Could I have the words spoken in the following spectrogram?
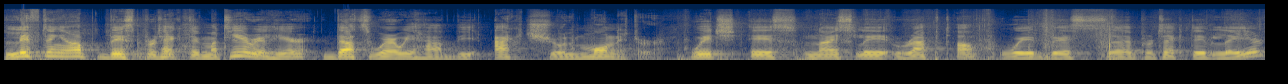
Lifting up this protective material here, that's where we have the actual monitor, which is nicely wrapped up with this uh, protective layer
